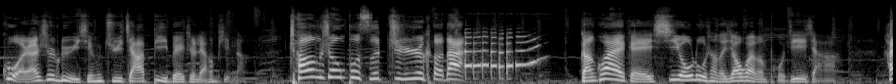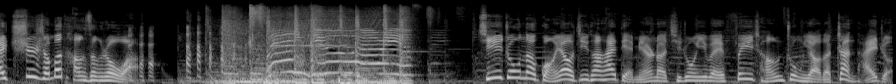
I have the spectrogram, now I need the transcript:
果然是旅行居家必备之良品呐！长生不死指日可待，赶快给西游路上的妖怪们普及一下啊！还吃什么唐僧肉啊？其中呢，广药集团还点名了其中一位非常重要的站台者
